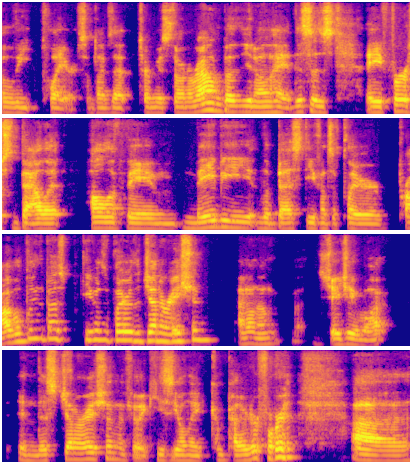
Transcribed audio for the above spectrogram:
elite player. Sometimes that term gets thrown around, but you know, hey, this is a first ballot Hall of Fame, maybe the best defensive player, probably the best defensive player of the generation. I don't know, JJ Watt in this generation. I feel like he's the only competitor for it. Uh,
